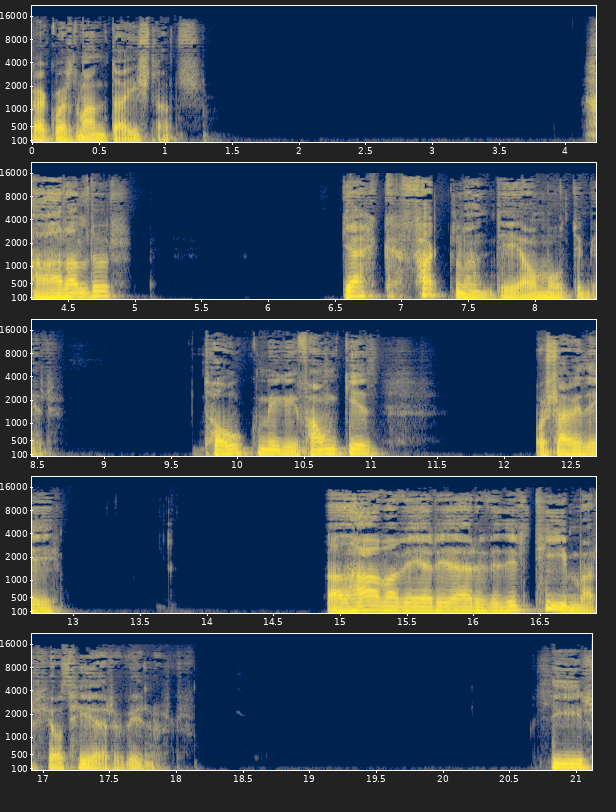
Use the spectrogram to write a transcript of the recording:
kakvart vanda Íslands. Haraldur gekk fagnandi á móti mér, tók mig í fangið og sagði að hafa verið erfiðir tímar hjá þér, vinnur. Hlýr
